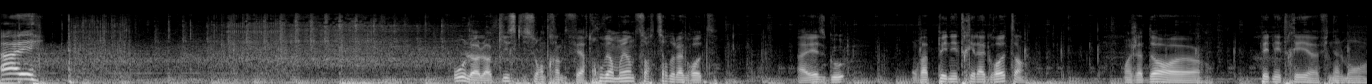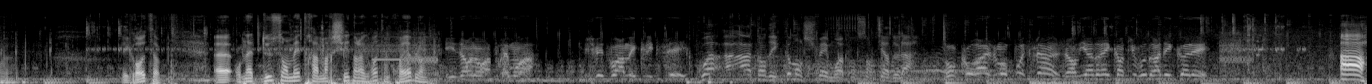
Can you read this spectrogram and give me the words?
Allez. Oh là là, qu'est-ce qu'ils sont en train de faire? Trouver un moyen de sortir de la grotte. Allez, let's go. On va pénétrer la grotte. Moi, j'adore euh, pénétrer euh, finalement euh, les grottes. Euh, on a 200 mètres à marcher dans la grotte, incroyable. Ils en ont après moi. Je vais devoir m'éclipser. Quoi Ah, Attendez, comment je fais moi pour sortir de là Bon courage, mon poussin. Je reviendrai quand tu voudras décoller. Ah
